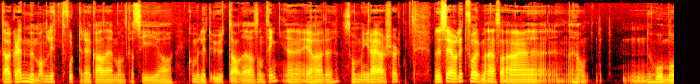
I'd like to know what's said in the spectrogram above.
Da glemmer man litt fortere hva det er man skal si, og kommer litt ut av det og sånne ting. Eh, Jeg har eh, samme greia sjøl. Men du ser jo litt for meg det, så eh, homo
